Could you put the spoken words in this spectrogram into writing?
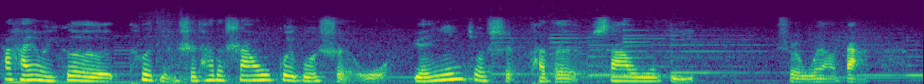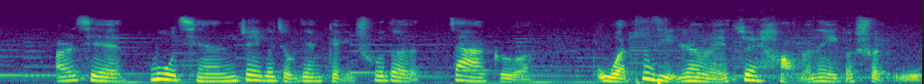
它还有一个特点是它的沙屋贵过水屋，原因就是它的沙屋比水屋要大，而且目前这个酒店给出的价格，我自己认为最好的那个水屋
